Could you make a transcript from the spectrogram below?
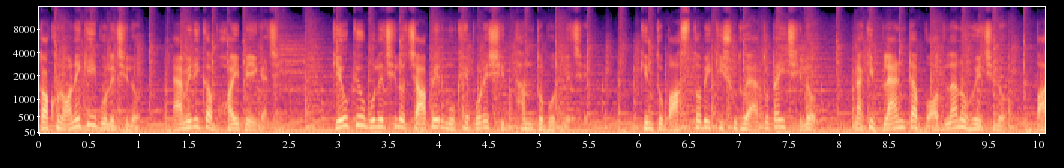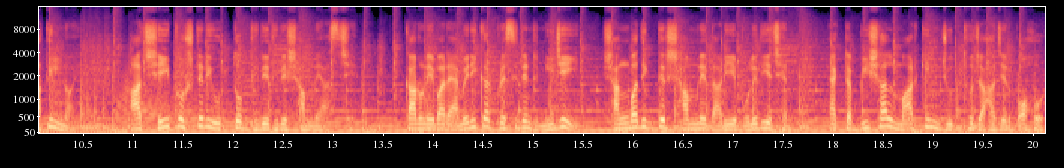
তখন অনেকেই বলেছিল, আমেরিকা ভয় পেয়ে গেছে। কেউ কেউ বলেছিল, চাপের মুখে পড়ে সিদ্ধান্ত বদলেছে। কিন্তু বাস্তবে কি শুধু এতটাই ছিল, নাকি প্ল্যানটা বদলানো হয়েছিল, বাতিল নয়। আজ সেই প্রশ্নেরই উত্তর ধীরে ধীরে সামনে আসছে। কারণ এবার আমেরিকার প্রেসিডেন্ট নিজেই সাংবাদিকদের সামনে দাঁড়িয়ে বলে দিয়েছেন, একটা বিশাল মার্কিন যুদ্ধ জাহাজের বহর,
